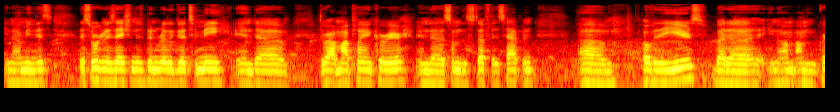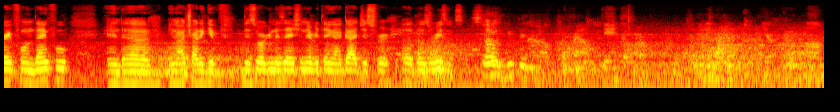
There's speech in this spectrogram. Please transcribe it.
you know, I mean, this this organization has been really good to me, and uh, throughout my playing career, and uh, some of the stuff that's happened um, over the years. But uh, you know, I'm, I'm grateful and thankful, and uh, you know, I try to give this organization everything I got just for uh, those reasons. So you've been around Daniel. Um,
